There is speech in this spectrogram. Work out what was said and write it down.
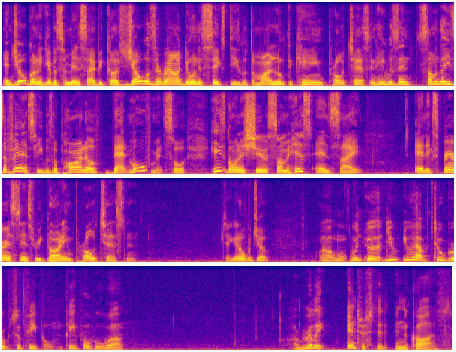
And Joe going to give us some insight because Joe was around during the 60s with the Martin Luther King protests, and he was in some of these events. He was a part of that movement. So he's going to share some of his insight and experiences regarding protesting. Take it over, Joe. Uh, when, uh, you you have two groups of people: people who uh, are really interested in the cause,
